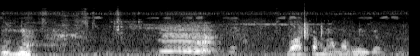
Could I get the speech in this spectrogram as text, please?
हाँ। वास्तव में अमर मिल जाता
